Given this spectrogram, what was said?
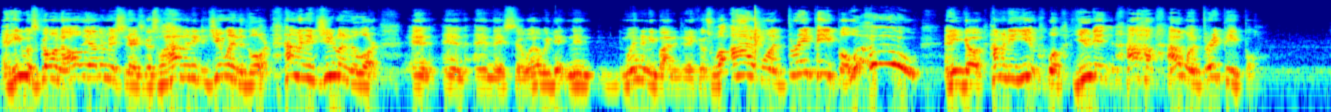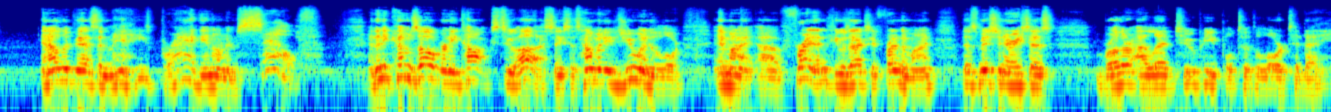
And he was going to all the other missionaries. He goes, Well, how many did you win to the Lord? How many did you win to the Lord? And and and they said, Well, we didn't in, win anybody today. He goes, Well, I won three people. Woohoo! And he goes, How many you? Well, you didn't. I, I won three people. And I looked at him and said, Man, he's bragging on himself. And then he comes over and he talks to us. And he says, How many did you win to the Lord? And my uh, friend, he was actually a friend of mine, this missionary says, Brother, I led two people to the Lord today,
